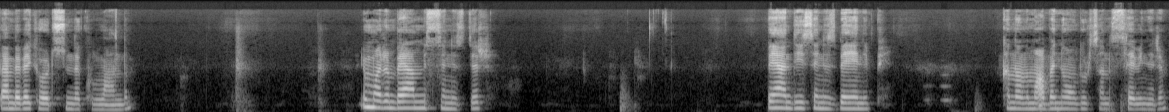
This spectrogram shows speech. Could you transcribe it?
Ben bebek örtüsünde kullandım. Umarım beğenmişsinizdir. Beğendiyseniz beğenip kanalıma abone olursanız sevinirim.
